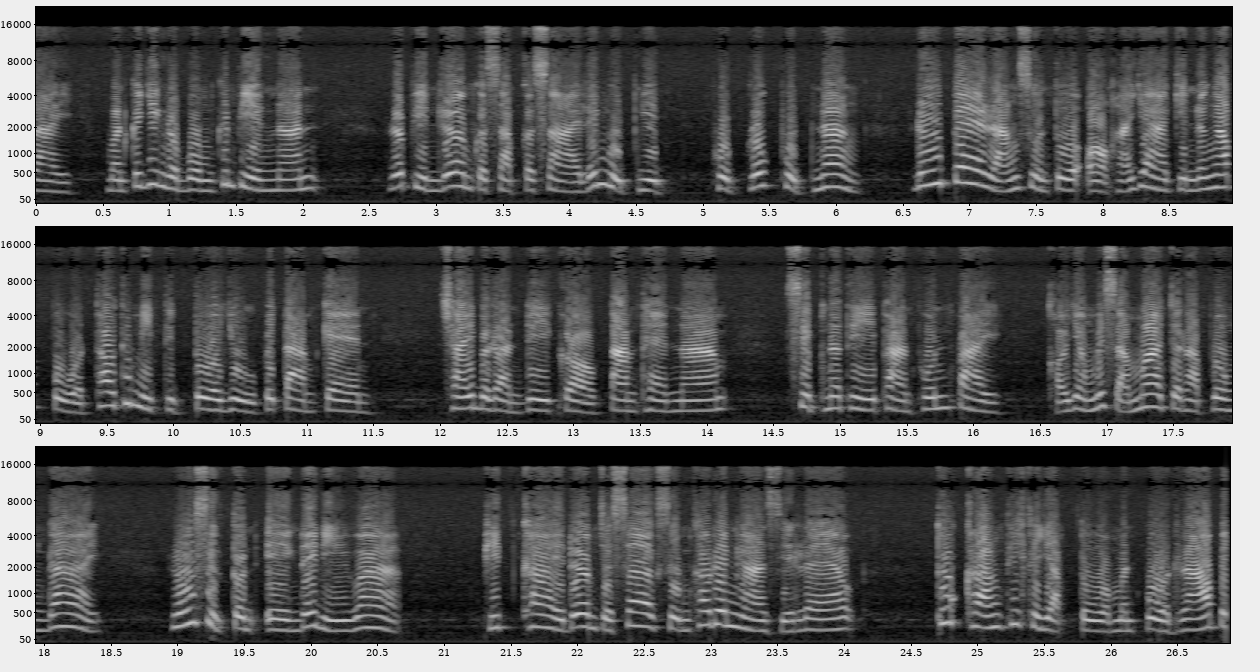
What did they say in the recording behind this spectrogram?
ไร มันก็ยิ่งระบมขึ้นเพียงนั้นระพินเริ่มกระสับกระส่ายและหงุดหงิด ผุดลุกผุดนั่ง หรือแป้หลังส่วนตัวออกหายากินระงับปวดเท่าที่มีติดตัวอยู่ไปตามแกน ใช้บรันดีกรอกตามแทนน้ำสิบนาทีผ่านพ้นไป เขายังไม่สามารถจะหลับลงได้ รู้สึกตนเองได้ดีว่า พิษไข้เริ่มจะแทรกซึมเข้าเล่นงานเสียแล้ว ทุกครั้งที่ขยับตัวมันปวดร้าวไป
